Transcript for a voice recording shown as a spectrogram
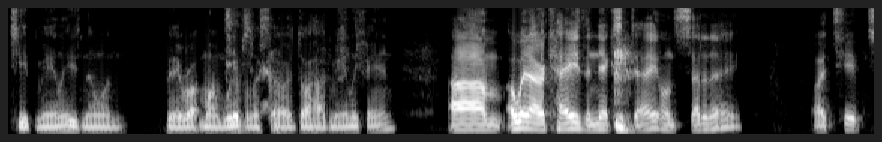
tip Manly, as no one in their right mind would have, unless they Manly. were a diehard Manly fan. Um, I went okay the next day on Saturday. I tipped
